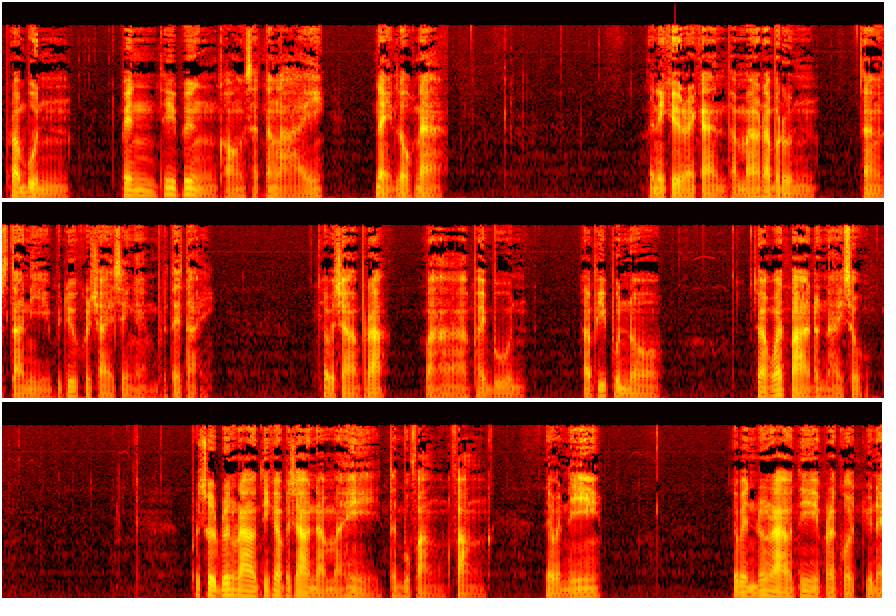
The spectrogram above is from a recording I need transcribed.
เพราะบุญเป็นที่พึ่งของสัตว์ทั้งหลายในโลกหน้า และนี่คือรายการธรรมารับรุณทางสถานีวิทยุกระจายเสียงแห่งประเทศไทย ข้าพเจ้าพระมหาไพบูรณ์อภิปุโน จากวัดป่าดอนไฮโศกประสูตรเรื่องราวที่ข้าพเจ้านำมาให้ท่านผู้ฟังฟังในวันนี้ ก็เป็นเรื่องราวที่ปรากฏอยู่ใน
